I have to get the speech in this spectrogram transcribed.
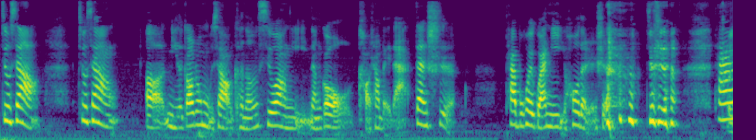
就像就像呃，你的高中母校可能希望你能够考上北大，但是他不会管你以后的人生，就是他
